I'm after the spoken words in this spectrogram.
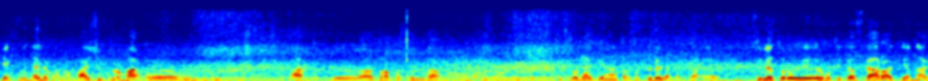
Kiek jų neliko. Na, pavyzdžiui, pirma, ant, antro pasaulinio, tiksliau netgi ne antro pasaulinio, bet e, sovietų ir Vokietijos karo diena,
